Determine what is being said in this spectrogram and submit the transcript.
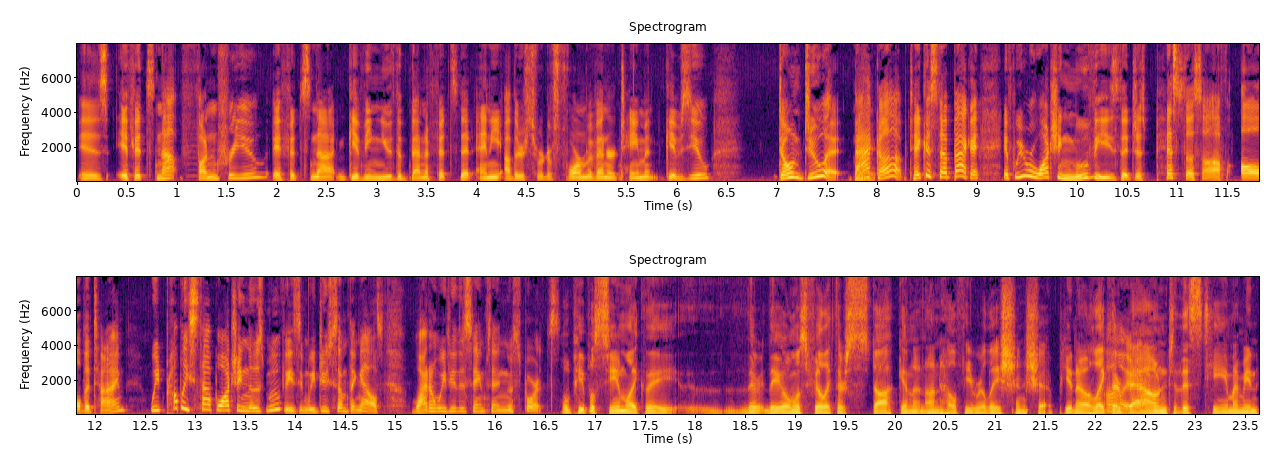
is if it's not fun for you, if it's not giving you the benefits that any other sort of form of entertainment gives you, don't do it. Back right. up. Take a step back. If we were watching movies that just pissed us off all the time, we'd probably stop watching those movies and we do something else. Why don't we do the same thing with sports? Well, people seem like they they almost feel like they're stuck in an unhealthy relationship. You know, like they're oh, yeah. bound to this team. I mean,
